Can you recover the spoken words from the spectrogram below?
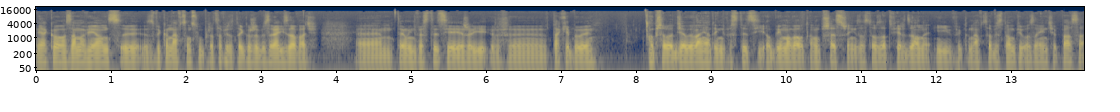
jako zamawiający z wykonawcą współpracować do tego, żeby zrealizować tę inwestycję. Jeżeli takie były obszar oddziaływania tej inwestycji, obejmował tą przestrzeń, został zatwierdzony i wykonawca wystąpił o zajęcie pasa,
